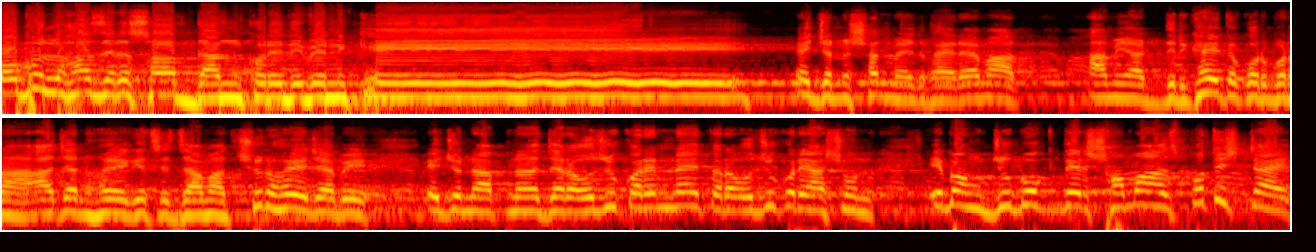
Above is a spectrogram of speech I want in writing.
কবুল হজের সব দান করে দিবেন কে? এই জন্য সম্মানিত ভাইরা আমার, আমি আর দীর্ঘায়িত করব না। আজান হয়ে গেছে, জামাত শুরু হয়ে যাবে। এই জন্য আপনারা যারা অজু করেন নাই, তারা অজু করে আসুন এবং যুবকদের সমাজ প্রতিষ্ঠায়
